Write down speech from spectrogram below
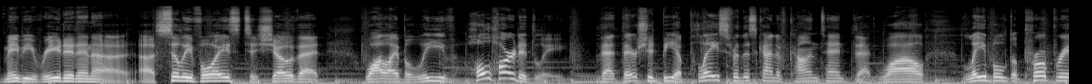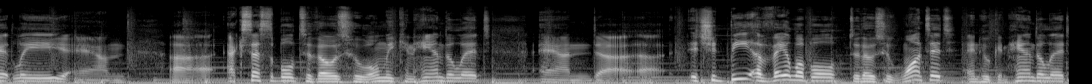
maybe read it in a, a silly voice to show that while I believe wholeheartedly that there should be a place for this kind of content, that while labeled appropriately and uh, accessible to those who only can handle it, and uh, uh, it should be available to those who want it and who can handle it,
